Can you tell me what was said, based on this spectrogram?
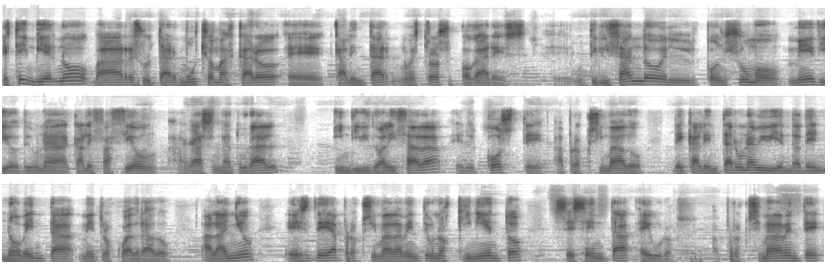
Este invierno va a resultar mucho más caro eh, calentar nuestros hogares. Eh, utilizando el consumo medio de una calefacción a gas natural individualizada, el coste aproximado de calentar una vivienda de 90 metros cuadrados al año es de aproximadamente unos 560 euros. Aproximadamente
